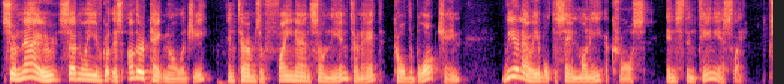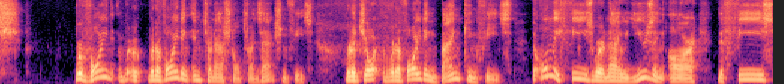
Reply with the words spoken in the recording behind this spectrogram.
So now suddenly you've got this other technology in terms of finance on the internet called the blockchain. We are now able to send money across instantaneously. Psh, we're, void, we're avoiding international transaction fees. We're, adjo- we're avoiding banking fees. The only fees we're now using are the fees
